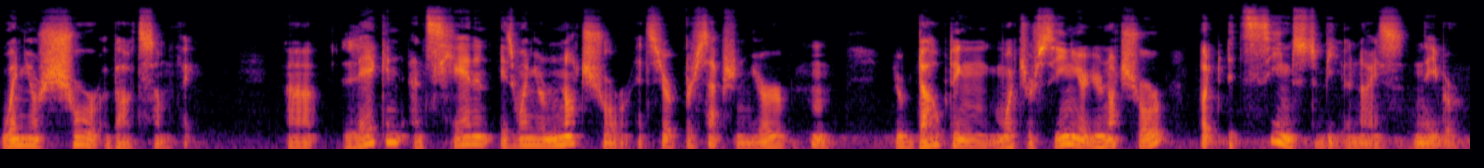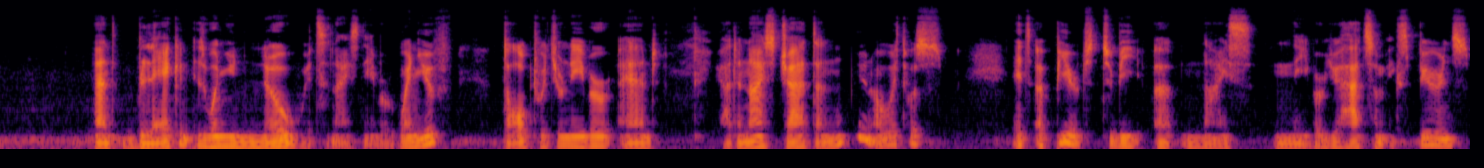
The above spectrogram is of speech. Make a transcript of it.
When you're sure about something. Uh, and schijnen is when you're not sure. It's your perception. You're hmm, you're doubting what you're seeing. You're, you're not sure, but it seems to be a nice neighbor. And blijken is when you know it's a nice neighbor. When you've talked with your neighbor and you had a nice chat and you know it was it appeared to be a nice neighbor. You had some experience,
